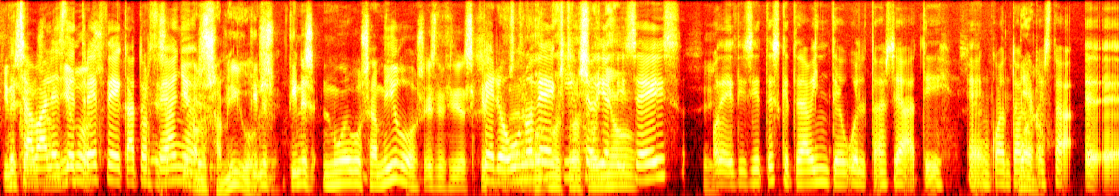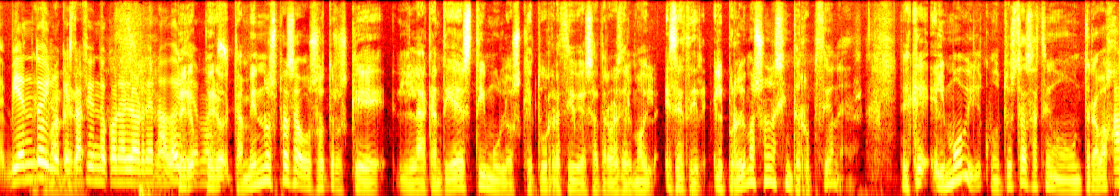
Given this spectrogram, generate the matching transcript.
Tienes chavales de amigos, 13, 14 tienes- años. a los amigos. Tienes, tienes nuevos amigos, es decir, es que Pero uno de Nuestro 15 o sueño- 16 o de 17 es que te da 20 vueltas ya a ti en cuanto a lo que está eh, viendo ¿de y lo que está haciendo con el ordenador y Pero, demás. pero también nos pasa a vosotros que la cantidad de estímulos que tú recibes a través del móvil, es decir, el problema son las interrupciones. Es que el móvil, cuando tú estás haciendo un trabajo,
